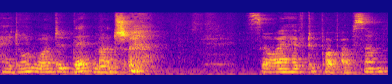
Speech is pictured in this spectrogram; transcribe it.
I don't want it that much, so I have to pop up some.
